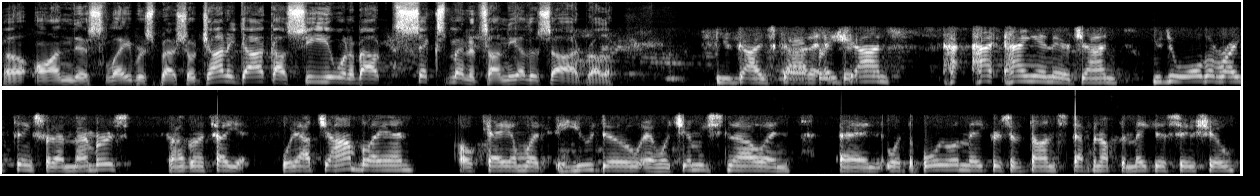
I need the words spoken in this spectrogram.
uh, on this labor special. Johnny Doc, I'll see you in about six minutes on the other side, brother. You guys got it. Hey, John, hang in there, John. You do all the right things for the members. And I'm going to tell you, without John Bland, okay, and what you do and what Jimmy Snell and and what the Boilermakers have done stepping up to make this issue.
